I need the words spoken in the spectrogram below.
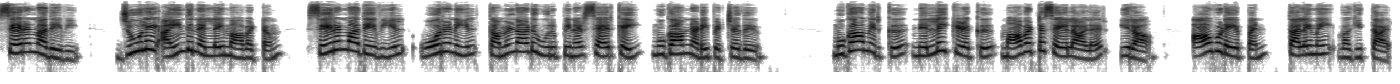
சேரன்மாதேவி ஜூலை ஐந்து நெல்லை மாவட்டம் சேரன்மாதேவியில் ஓரணியில் தமிழ்நாடு உறுப்பினர் சேர்க்கை முகாம் நடைபெற்றது. முகாமிற்கு நெல்லை கிழக்கு மாவட்ட செயலாளர் இரா. ஆவுடையப்பன் தலைமை வகித்தார்.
